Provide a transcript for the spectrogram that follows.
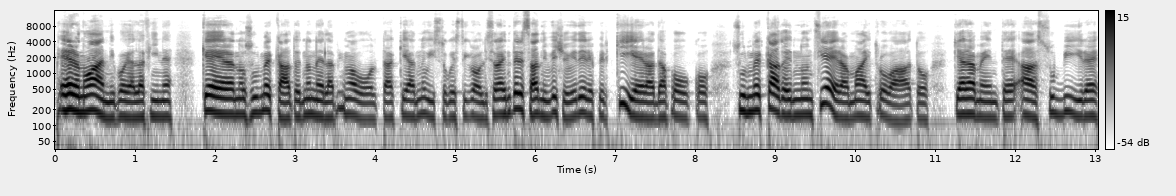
Erano anni poi alla fine che erano sul mercato e non è la prima volta che hanno visto questi crolli. Sarà interessante invece vedere per chi era da poco sul mercato e non si era mai trovato chiaramente a subire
